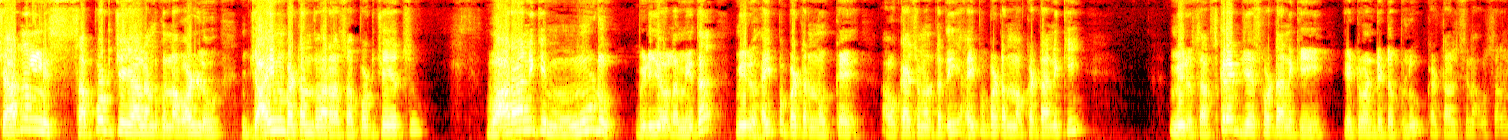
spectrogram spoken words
ఛానల్ని సపోర్ట్ చేయాలనుకున్న వాళ్ళు జాయిన్ బటన్ ద్వారా సపోర్ట్ చేయొచ్చు. వారానికి మూడు వీడియోల మీద మీరు హైప్ బటన్ నొక్కే అవకాశం ఉంటుంది. హైప్ బటన్ నొక్కటానికి మీరు సబ్స్క్రైబ్ చేసుకోవటానికి ఎటువంటి డబ్బులు కట్టాల్సిన అవసరం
